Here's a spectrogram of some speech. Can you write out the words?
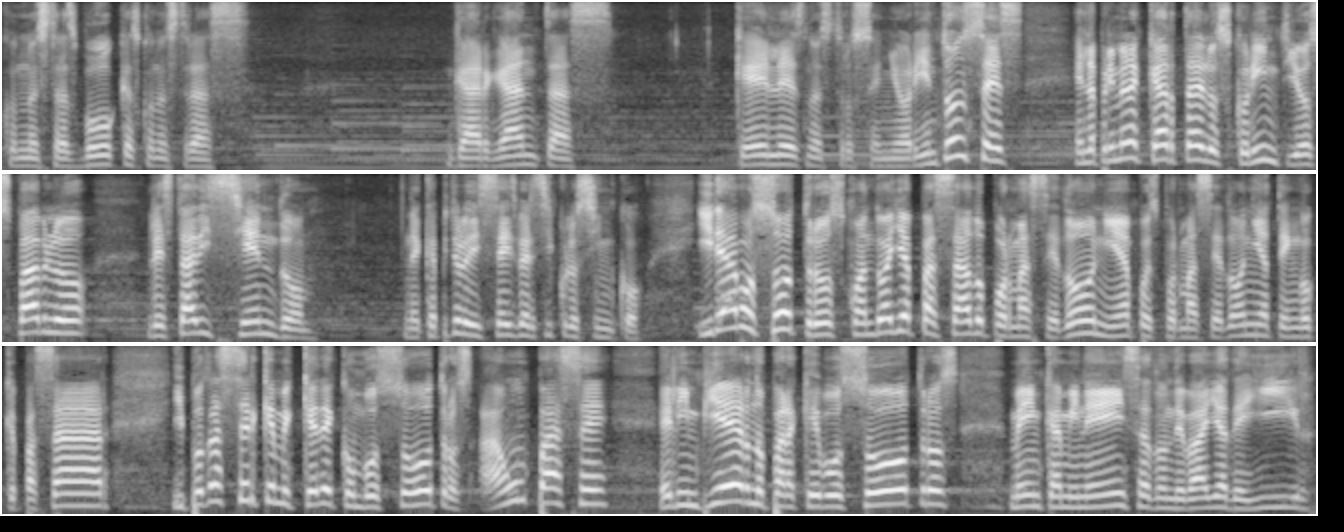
con nuestras bocas, con nuestras gargantas, que Él es nuestro Señor. Y entonces, en la primera carta de los Corintios, Pablo le está diciendo, en el capítulo 16, versículo 5, iré a vosotros cuando haya pasado por Macedonia, pues por Macedonia tengo que pasar, y podrá ser que me quede con vosotros, aún pase el invierno, para que vosotros me encaminéis a donde vaya de ir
